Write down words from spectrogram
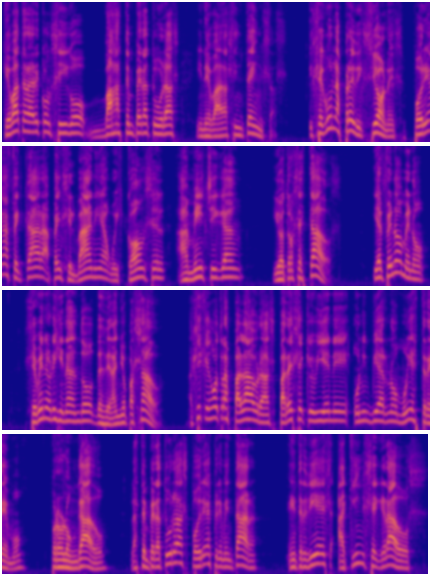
que va a traer consigo bajas temperaturas y nevadas intensas. Y según las predicciones, podrían afectar a Pensilvania, Wisconsin, a Michigan y otros estados. Y el fenómeno se viene originando desde el año pasado. Así que en otras palabras, parece que viene un invierno muy extremo, prolongado. Las temperaturas podrían experimentar entre 10 a 15 grados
